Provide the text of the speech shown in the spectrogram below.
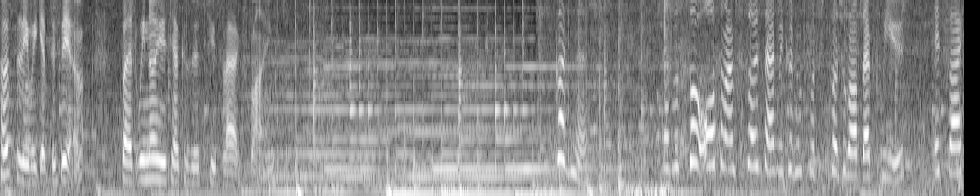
Hopefully we get to see him. But we know he's here because there's two flags flying. Goodness. That was so awesome. I'm so sad we couldn't photograph that for you. It's like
